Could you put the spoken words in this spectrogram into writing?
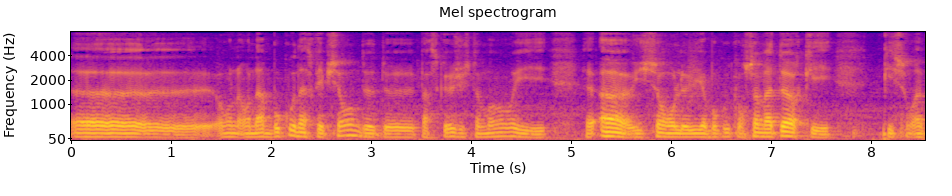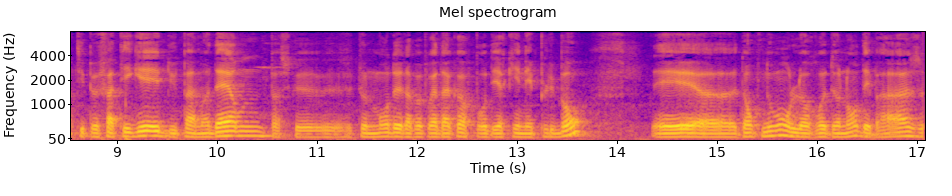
euh, on, a beaucoup d'inscriptions de, parce que justement, euh, un, ils sont, il y a beaucoup de consommateurs qui, qui sont un petit peu fatigués du pain moderne parce que tout le monde est à peu près d'accord pour dire qu'il n'est plus bon. Et donc nous, on leur redonnons des bases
